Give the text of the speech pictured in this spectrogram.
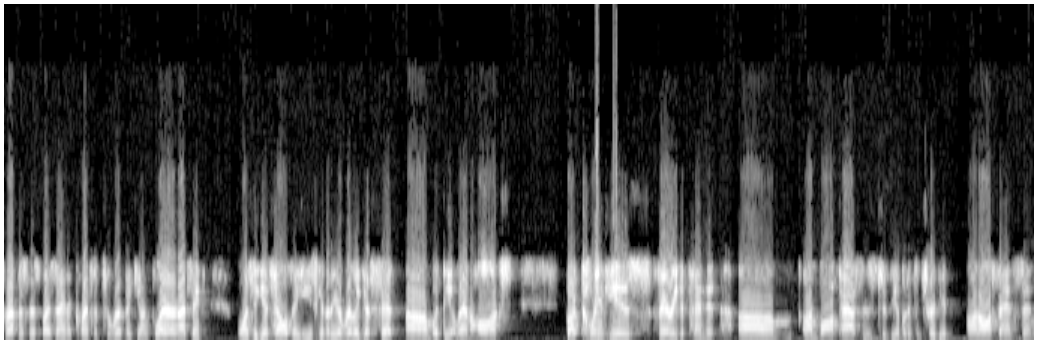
preface this by saying that Clint's a terrific young player, and I think once he gets healthy, he's going to be a really good fit um, with the Atlanta Hawks. But Clint is very dependent um, on ball passes to be able to contribute on offense, and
